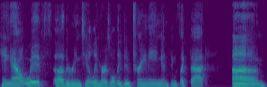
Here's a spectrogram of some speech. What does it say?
hang out with uh, the ringtail lemurs while they do training and things like that. Um,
